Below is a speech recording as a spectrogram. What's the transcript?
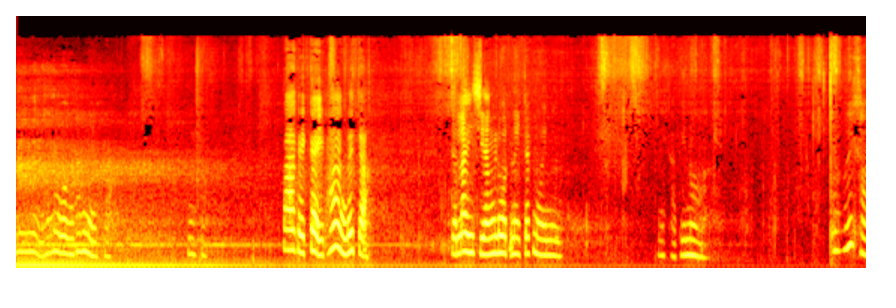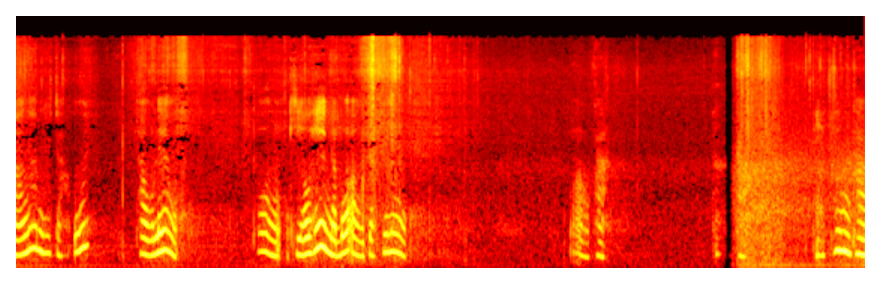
นี่มาเบิ่งทั้งไหนค่ะนี่ค่ะป้าไก่ไก่ทางได้จ้ะจะไล่เสียงรถในจักหน่อยหนึ่งนี่ค่ะพี่น้องอุ้ยขางามเลยจ้ะอุ้ยเท่าแล้ว ท้องเขียวแห้งแล้วบ่เอาจ้ะพี่น้องบ่เอาค่ะค่ะอีพึ่งขา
